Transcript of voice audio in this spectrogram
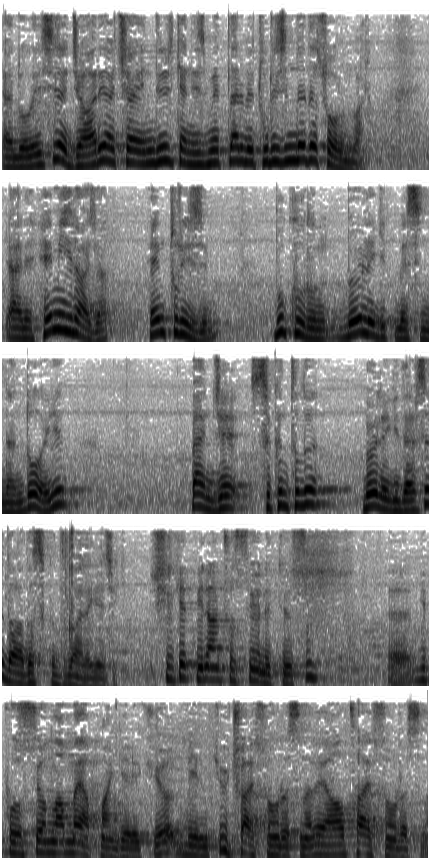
Yani dolayısıyla cari açığa indirirken hizmetler ve turizmde de sorun var. Yani hem ihracat hem turizm bu kurun böyle gitmesinden dolayı bence sıkıntılı böyle giderse daha da sıkıntılı hale gelecek. şirket bilançosu yönetiyorsun. Ee, Bir pozisyonlanma yapman gerekiyor. Diyelim ki 3 ay sonrasına veya 6 ay sonrasına.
